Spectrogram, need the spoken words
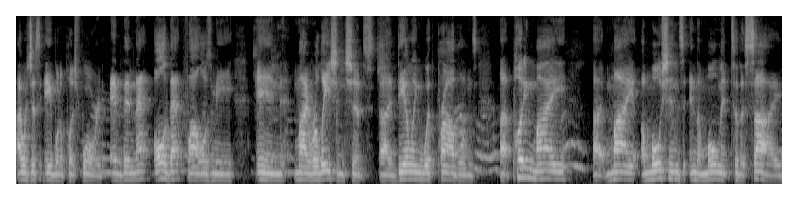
I was just able to push forward. And then that all of that follows me in my relationships, uh, dealing with problems, uh, putting my uh, my emotions in the moment to the side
